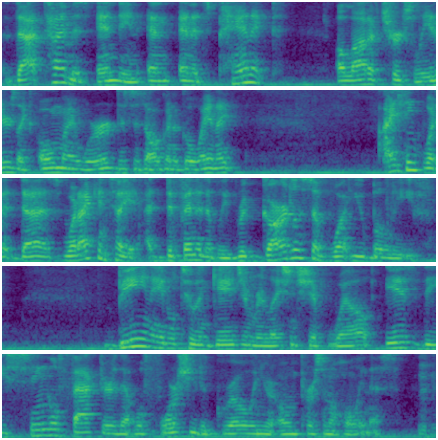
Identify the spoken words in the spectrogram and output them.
That time is ending, and, and it's panicked a lot of church leaders like, oh my word, this is all going to go away. And I, I think what it does, what I can tell you definitively, regardless of what you believe, being able to engage in relationship well is the single factor that will force you to grow in your own personal holiness. Mm-hmm.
